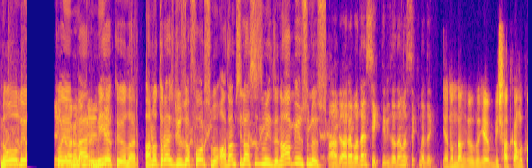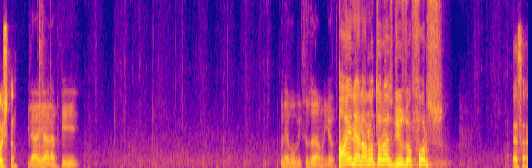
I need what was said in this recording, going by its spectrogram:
Ne oluyor? Koyun Arabanın mermi önünde. yakıyorlar. Unauthorized use of force mu? Adam silahsız mıydı? Ne yapıyorsunuz? Abi arabadan sekti. Biz adama sıkmadık. Yanımdan hızlıca bir şatkanlı koştu. İlahi yarabbi. Bu ne bu bir tuzağı mı? Yok. Aynen unauthorized use of force. Vesaire.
